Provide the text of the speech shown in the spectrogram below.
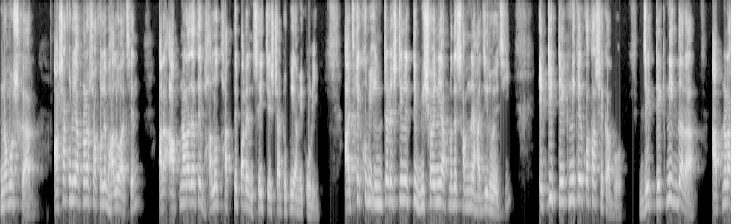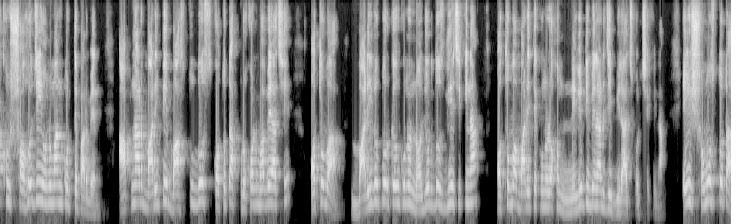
নমস্কার। আশা করি আপনারা সকলে ভালো আছেন আর আপনারা যাতে ভালো থাকতে পারেন সেই চেষ্টাটুকুই আমি করি। আজকে খুব ইন্টারেস্টিং একটি বিষয় নিয়ে আপনাদের সামনে হাজির হয়েছি। একটি টেকনিকের কথা শেখাবো। যে টেকনিক দ্বারা আপনারা খুব সহজেই অনুমান করতে পারবেন আপনার বাড়িতে বাস্তুদোষ কতটা প্রকটভাবে আছে অথবা বাড়ির উপর কেউ কোনো নজর দোষ দিয়েছে কিনা অথবা বাড়িতে কোনো রকম নেগেটিভ এনার্জি বিরাজ করছে কিনা। এই সমস্তটা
